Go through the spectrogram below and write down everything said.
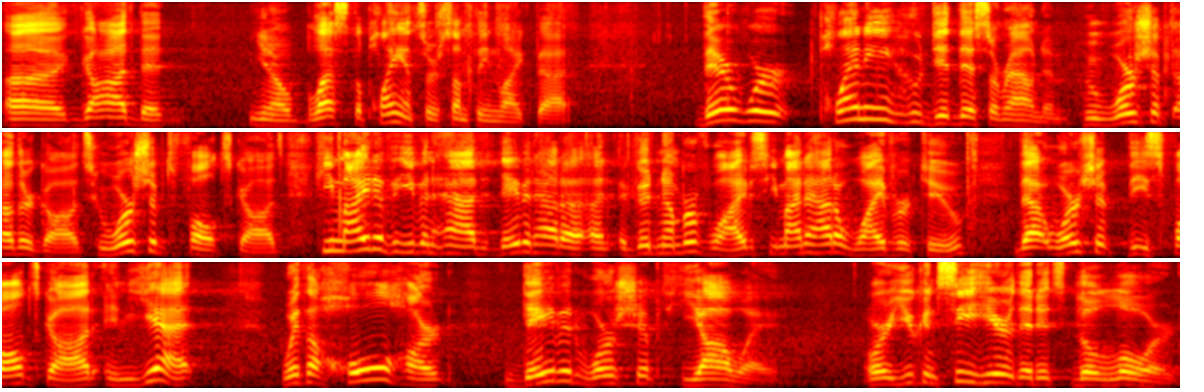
uh, god that, you know, blessed the plants or something like that. There were plenty who did this around him, who worshiped other gods, who worshiped false gods. He might have even had, David had a, a good number of wives. He might have had a wife or two that worshiped these false gods, and yet, with a whole heart, David worshiped Yahweh. Or you can see here that it's the Lord.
